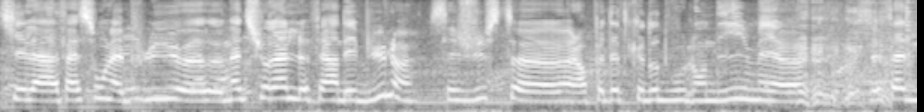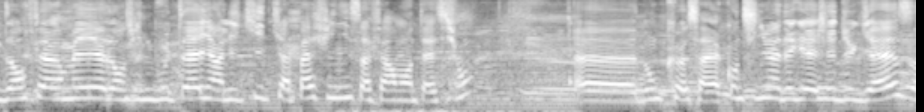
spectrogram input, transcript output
qui est la façon la plus naturelle de faire des bulles. C'est juste, alors peut-être que d'autres vous l'ont dit, mais le fait d'enfermer dans une bouteille un liquide qui n'a pas fini sa fermentation. donc ça continue à dégager du gaz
